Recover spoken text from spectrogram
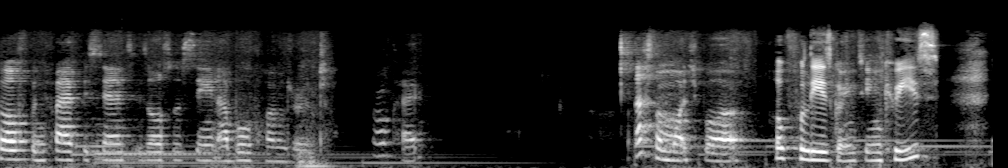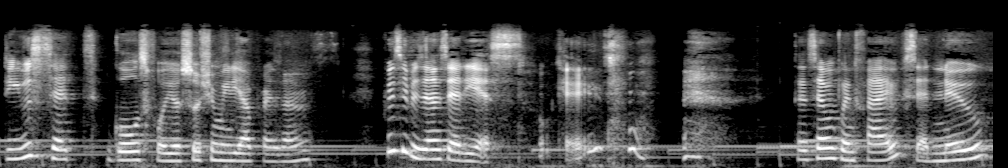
12.5% is also saying above 100 okay. That's not much but hopefully it's going to increase do you set goals for your social media presence 50% said yes okay 37.5 said no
